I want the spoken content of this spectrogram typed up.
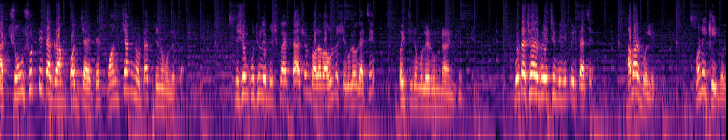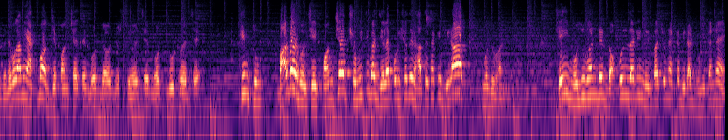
আর চৌষট্টিটা গ্রাম পঞ্চায়েতের পঞ্চান্নটা তৃণমূলের দখলে। ভীষণ কুচুলে বেশ কয়েকটা আসন বলা বাহুল্য সেগুলো গেছে ওই তৃণমূলের উন্নয়ন জন্য। গোটা ছয় রয়েছে বিজেপির কাছে। আবার বলি অনেকেই বলবেন, এবং আমি একমত যে পঞ্চায়েতের ভোট জবরদস্তি হয়েছে, ভোট লুট হয়েছে। কিন্তু বারবার বলছি, এই পঞ্চায়েত সমিতি বা জেলা পরিষদের হাতে থাকে বিরাট মধুভাণ্ড। সেই মধুভাণ্ডের দখলদারি নির্বাচনে একটা বিরাট ভূমিকা নেয়।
